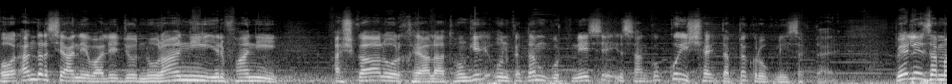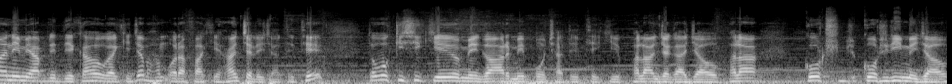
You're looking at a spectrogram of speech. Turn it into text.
और अंदर से आने वाले जो नूरानी, इरफानी अशकाल और ख्याल होंगे, उनका दम घुटने से इंसान को कोई शय तब तक रोक नहीं सकता है। पहले ज़माने में आपने देखा होगा कि जब हम उरफा के यहाँ चले जाते थे तो वो किसी के में गार में पहुँचाते थे कि फ़लाँ जगह जाओ, फलां कोठ, कोठरी में जाओ,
